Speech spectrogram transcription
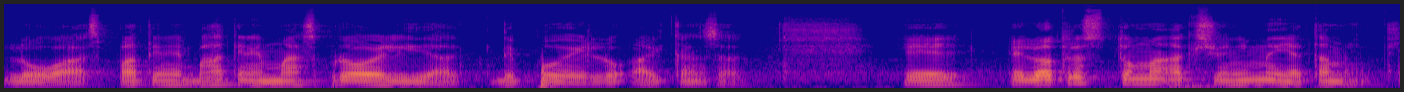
lo vas, a, tener, vas a tener más probabilidad de poderlo alcanzar. Eh, el otro es toma acción inmediatamente.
